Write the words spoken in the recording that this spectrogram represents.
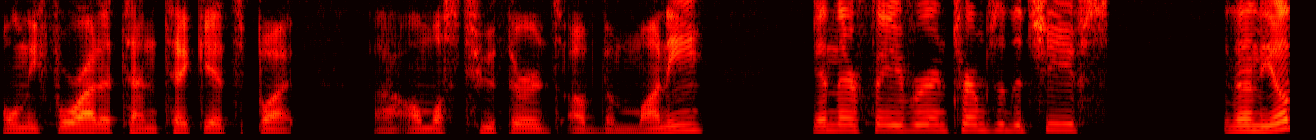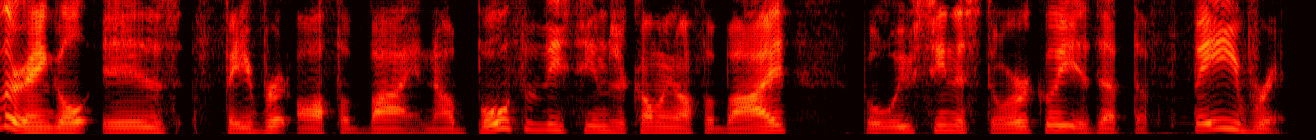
only four out of 10 tickets, but uh, almost two thirds of the money in their favor in terms of the Chiefs. And then the other angle is favorite off a bye. Now, both of these teams are coming off a bye, but what we've seen historically is that the favorite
